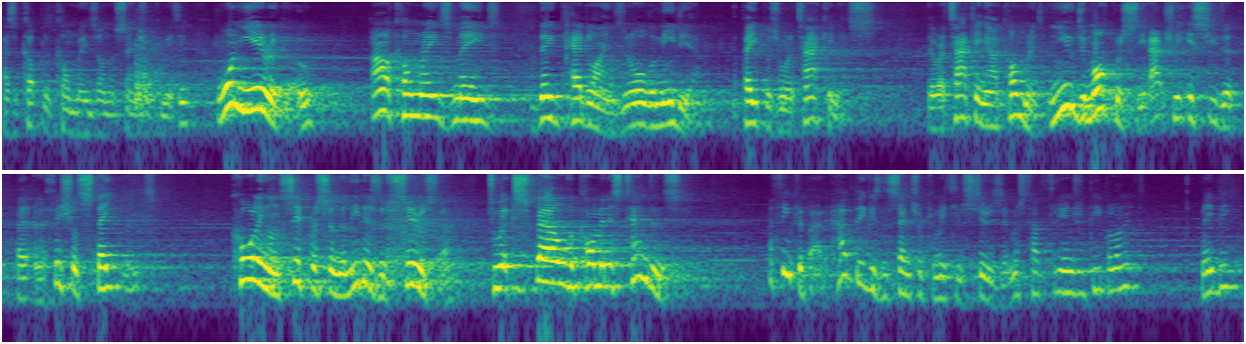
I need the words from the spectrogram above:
has a couple of comrades on the Central Committee. One year ago, our comrades made big headlines in all the media. Papers were attacking us. They were attacking our comrades. New Democracy actually issued a, a, an official statement calling on Tsipras and the leaders of Syriza to expel the communist tendency. Now think about it. How big is the Central Committee of Syriza? It must have 300 people on it, maybe.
